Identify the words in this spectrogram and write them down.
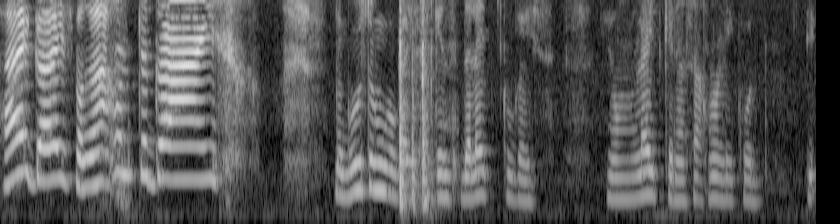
Hi guys, mga unta guys. Nagutom ko guys against the light ko guys. Yung light kina sa akong likod. Di,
